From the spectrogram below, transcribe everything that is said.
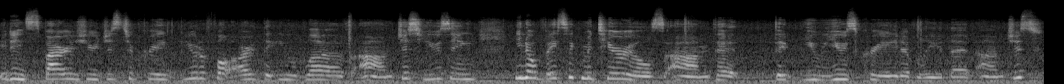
it inspires you just to create beautiful art that you love um, just using you know basic materials um, that that you use creatively that um, just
